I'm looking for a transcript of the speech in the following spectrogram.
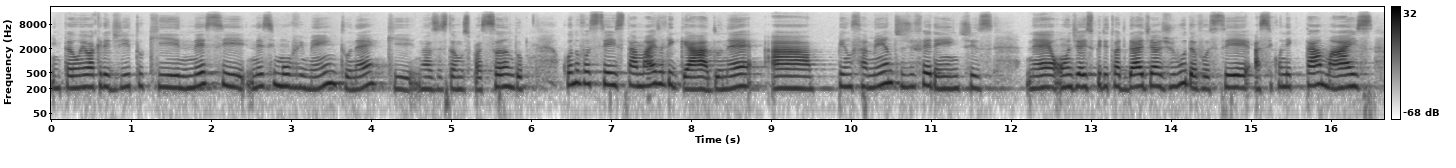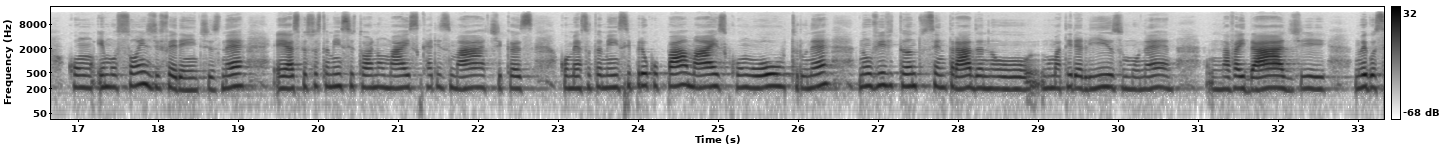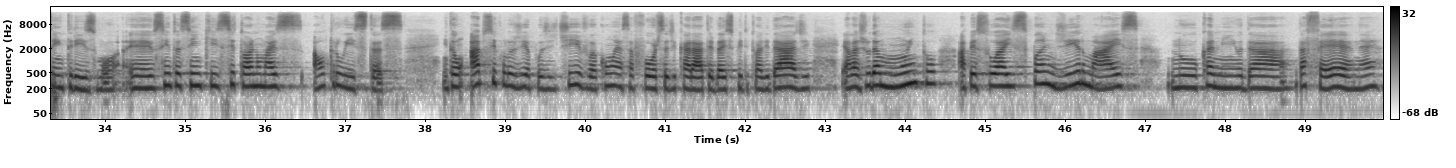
Então eu acredito que nesse nesse movimento, né, que nós estamos passando, quando você está mais ligado, né, a pensamentos diferentes, né, onde a espiritualidade ajuda você a se conectar mais com emoções diferentes, né? É, as pessoas também se tornam mais carismáticas, começam também a se preocupar mais com o outro, né? Não vive tanto centrada no, no materialismo, né? Na vaidade, no egocentrismo. É, eu sinto assim que se tornam mais altruístas. Então, a psicologia positiva, com essa força de caráter da espiritualidade, ela ajuda muito a pessoa a expandir mais no caminho da, da fé, né?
